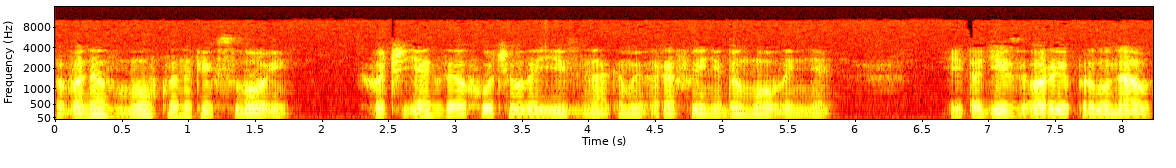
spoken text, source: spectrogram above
Вона вмовкла на півслові хоч як заохочувала її знаками графиня домовлення. І тоді згори пролунав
